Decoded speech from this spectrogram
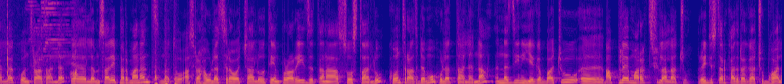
አለ፣ ኮንትራት አለ። ለምሳሌ permanent 112 ስራዎች አሉ፣ temporary 93 አሉ፣ ኮንትራት ደግሞ ሁለት አለ እና እነዚህን እየገባችሁ apply ማድረግ ትችላላችሁ። register ካደረጋችሁ በኋላ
